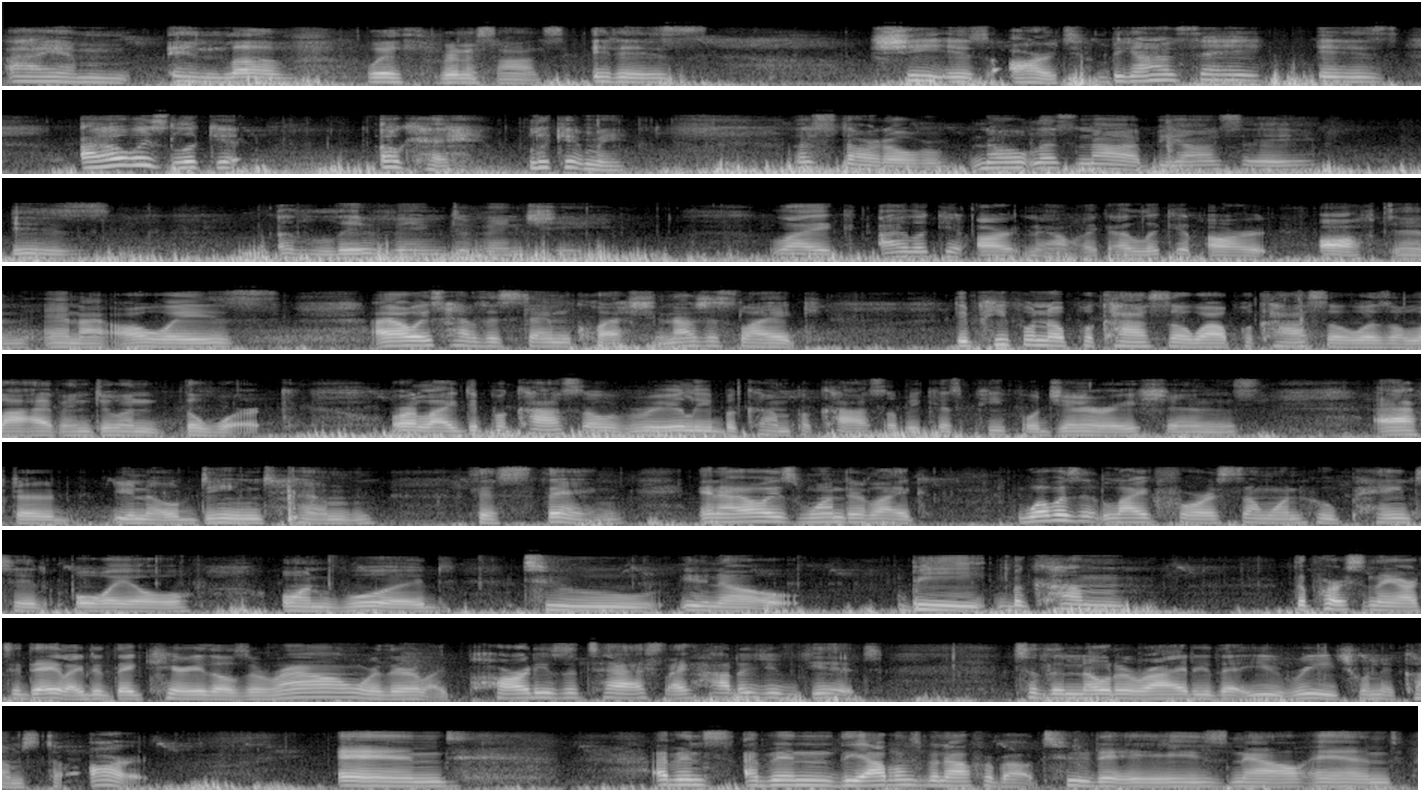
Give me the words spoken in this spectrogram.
I am in love with Renaissance. It is, she is art. Beyonce is, I always look at, okay, look at me. Let's start over. No, let's not. Beyonce is a living Da Vinci. Like, I look at art now. Like, I look at art often, and I always, I always have the same question. I was just like, did people know Picasso while Picasso was alive and doing the work? Or like, did Picasso really become Picasso because people generations after, you know, deemed him this thing? And I always wonder, like, what was it like for someone who painted oil on wood to, you know, be become the person they are today? Like, did they carry those around? Were there like parties attached? Like, how did you get to the notoriety that you reach when it comes to art? And I've been I've been the album's been out for about 2 days now and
